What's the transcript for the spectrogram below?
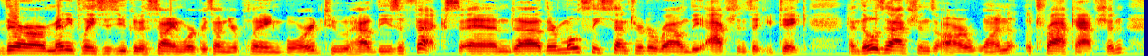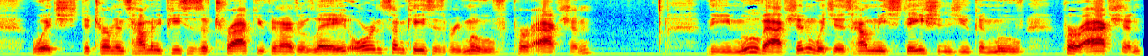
There are many places you can assign workers on your playing board to have these effects, and uh, they're mostly centered around the actions that you take. And those actions are one, a track action, which determines how many pieces of track you can either lay or, in some cases, remove per action. The move action, which is how many stations you can move per action.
